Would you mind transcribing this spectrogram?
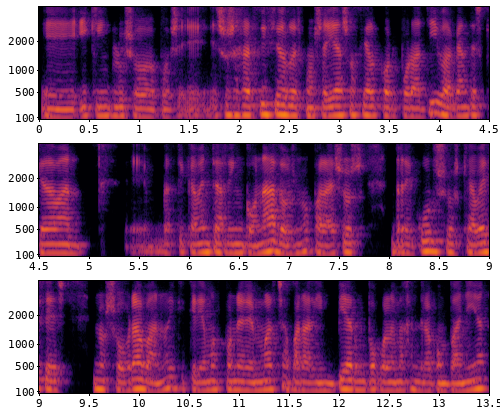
eh, y que incluso pues, eh, esos ejercicios de responsabilidad social corporativa que antes quedaban eh, prácticamente arrinconados ¿no? para esos recursos que a veces nos sobraban y que queríamos poner en marcha para limpiar un poco la imagen de la compañía,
